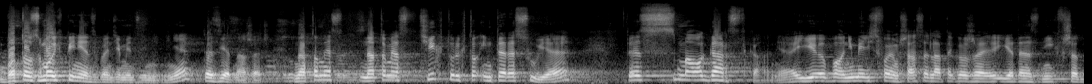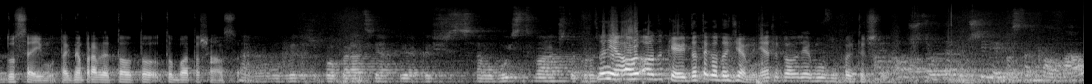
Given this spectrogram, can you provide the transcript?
Bo to z moich pieniędzy będzie między innymi, nie? To jest jedna rzecz. Natomiast, natomiast ci, których to interesuje, to jest mała garstka, nie? I oni mieli swoją szansę, dlatego że jeden z nich wszedł do Sejmu. Tak naprawdę to, to, to była ta szansa. Tak, ale mówimy też po operacjach jakieś samobójstwa, czy to No nie, okej, do tego dojdziemy, nie? Tylko jak mówię politycznie. Kościół tak uczciwie postępował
